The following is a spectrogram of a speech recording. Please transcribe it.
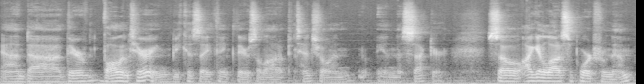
and uh, they're volunteering because they think there's a lot of potential in in this sector. So I get a lot of support from them.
